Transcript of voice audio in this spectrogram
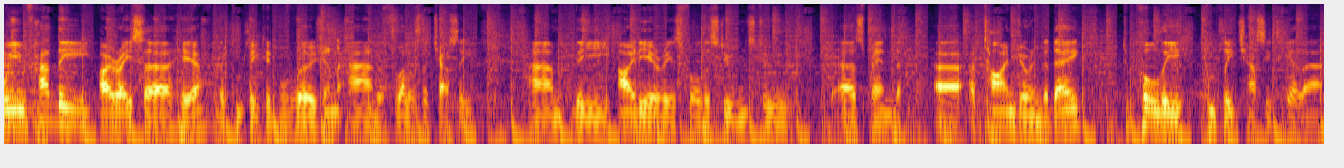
We've had the iRacer here, the completed version, and as well as the chassis. Um, the idea is for the students to uh, spend uh, a time during the day to pull the complete chassis together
